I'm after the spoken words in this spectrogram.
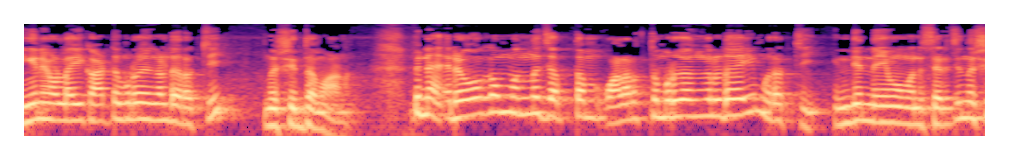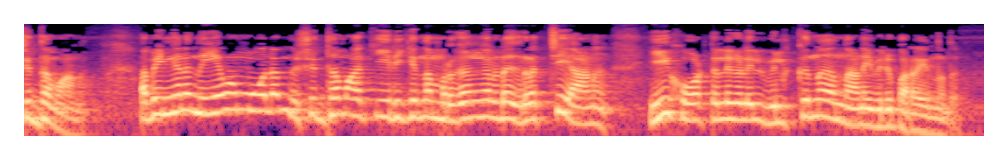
ഇങ്ങനെയുള്ള ഈ കാട്ടുമൃഗങ്ങളുടെ ഇറച്ചി നിഷിദ്ധമാണ്. പിന്നെ രോഗം വന്ന് ചത്തം വളർത്തുമൃഗങ്ങളുടെയും ഇറച്ചി ഇന്ത്യൻ നിയമം അനുസരിച്ച് നിഷിദ്ധമാണ്. അപ്പോൾ ഇങ്ങനെ നിയമം മൂലം നിഷിദ്ധമാക്കിയിരിക്കുന്ന മൃഗങ്ങളുടെ ഇറച്ചിയാണ് ഈ ഹോട്ടലുകളിൽ വിൽക്കുന്നതെന്നാണ് ഇവർ പറയുന്നത്.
